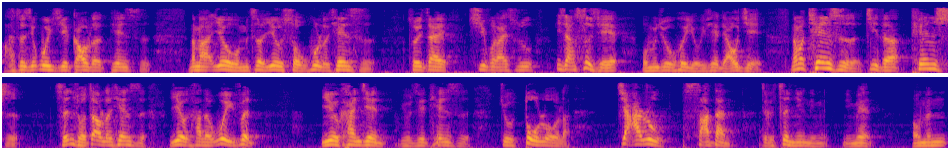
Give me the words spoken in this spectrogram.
啊这些位阶高的天使。那么也有我们知道也有守护的天使，所以在希伯来书一章四节，我们就会有一些了解。那么天使，记得天使，神所造的天使也有他的位分，也有看见有些天使就堕落了，加入撒旦这个阵营里面里面。我们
